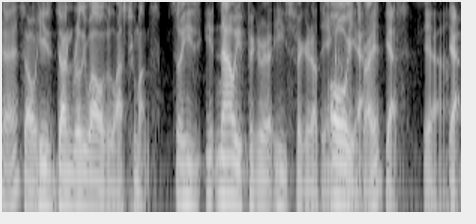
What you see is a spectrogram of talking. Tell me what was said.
okay. So he's done really well over the last two months. So he's now he figured he's figured out the Oh yeah, right? Yes. Yeah, Yeah.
